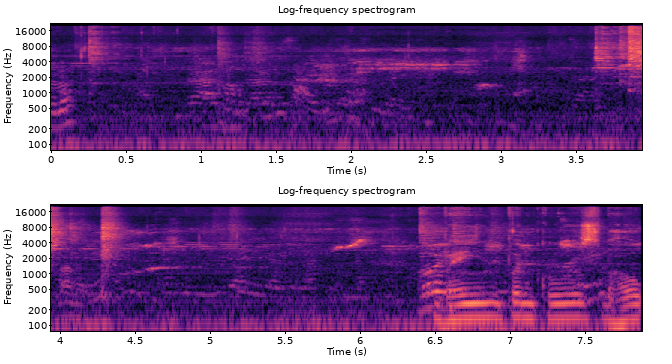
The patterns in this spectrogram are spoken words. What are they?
बघा बहीण पण खुश भाऊ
